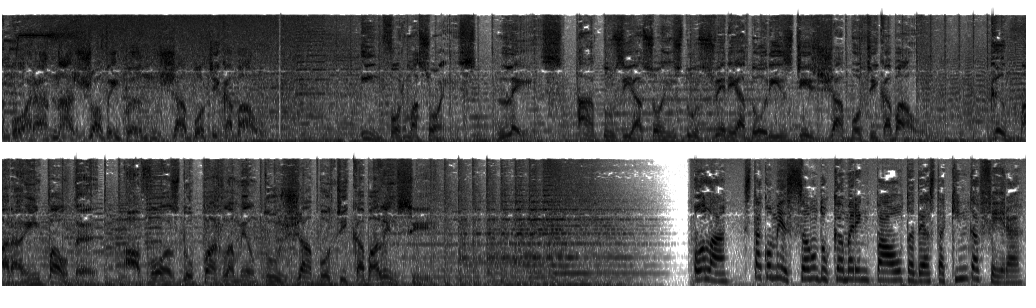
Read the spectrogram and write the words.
Agora na Jovem Pan Jaboticabal. Informações, leis, atos e ações dos vereadores de Jaboticabal. Câmara em pauta. A voz do parlamento jaboticabalense. Olá, está começando o Câmara em Pauta desta quinta-feira.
